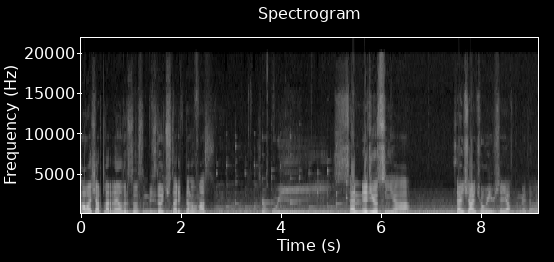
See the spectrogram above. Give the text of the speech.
Hava şartları ne olursa olsun bizde uçuşlar iptal olmaz. Uy, sen ne diyorsun ya? Sen şu an çok iyi bir şey yaptın Mete abi.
